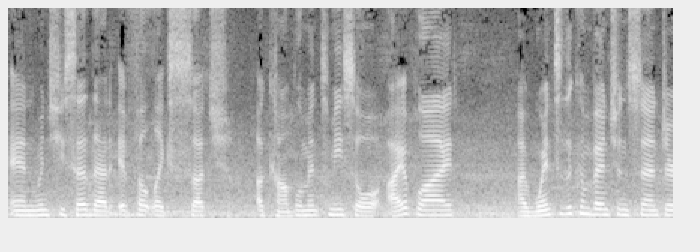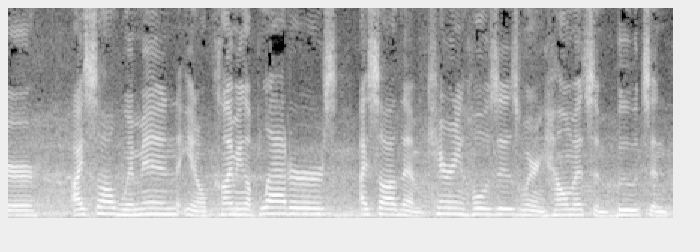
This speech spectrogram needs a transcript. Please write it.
And when she said that, it felt like such a compliment to me. So I applied. I went to the convention center. I saw women, you know, climbing up ladders. I saw them carrying hoses, wearing helmets and boots, and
